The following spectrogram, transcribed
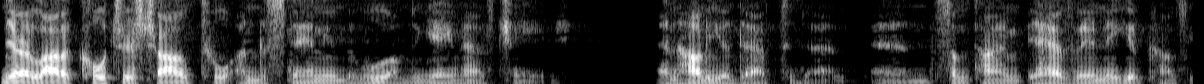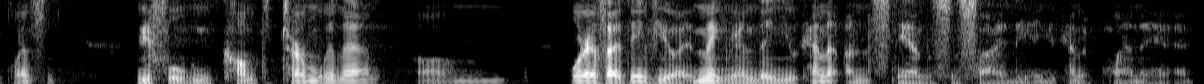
there are a lot of cultures trying to understanding the rule of the game has changed. And how do you adapt to that? And sometimes it has very negative consequences before we come to term with that. Um, Whereas I think if you're an immigrant, then you kind of understand the society and you kind of plan ahead.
